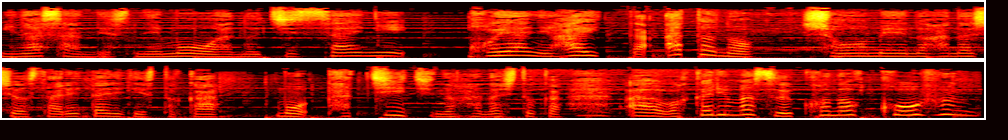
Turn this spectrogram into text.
皆さんですねもうあの実際に小屋に入った後の照明の話をされたりですとかもう立ち位置の話とかあ分かります？この興奮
